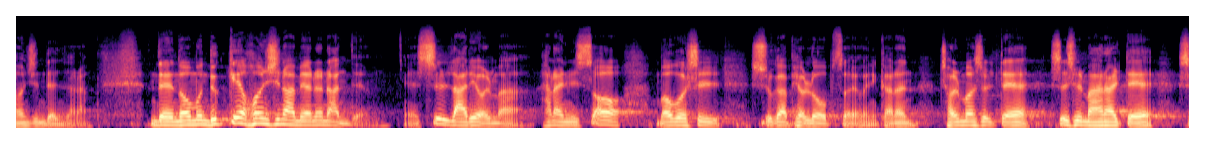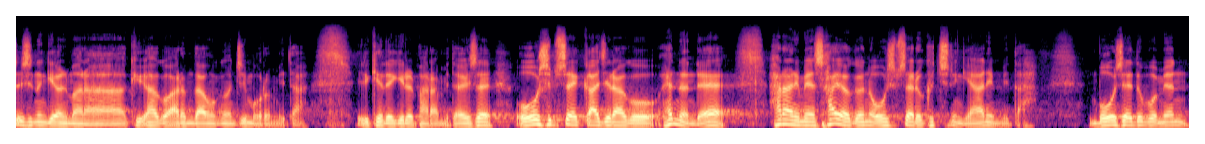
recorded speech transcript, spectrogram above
헌신된 사람. 근데 너무 늦게 헌신하면은 안 돼요. 예, 쓸 날이 얼마 하나님이 써 먹으실 수가 별로 없어요. 그러니까는 젊었을 때 쓰실 만할 때 쓰시는 게 얼마나 귀하고 아름다운 건지 모릅니다. 이렇게 되기를 바랍니다. 그래서 50세까지라고 했는데 하나님의 사역은 50세로 그치는 게 아닙니다. 모세도 보면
